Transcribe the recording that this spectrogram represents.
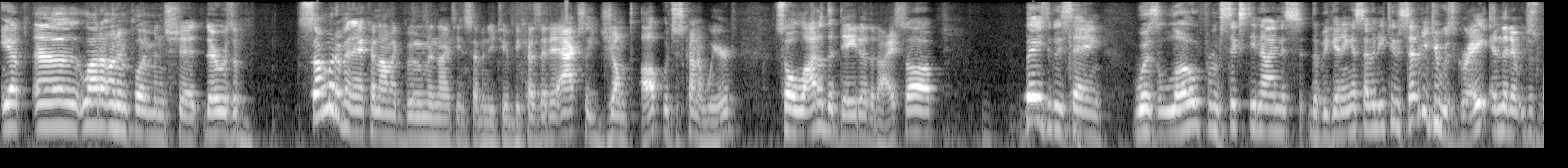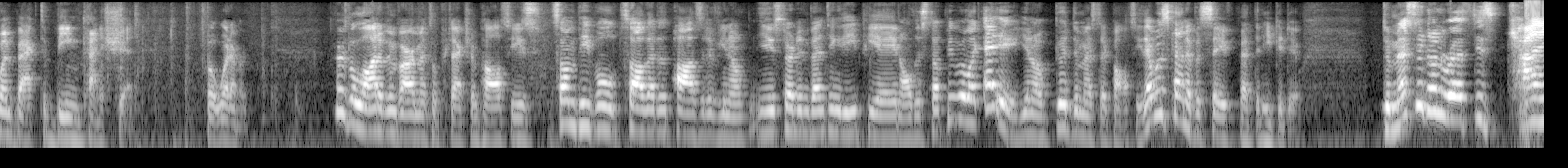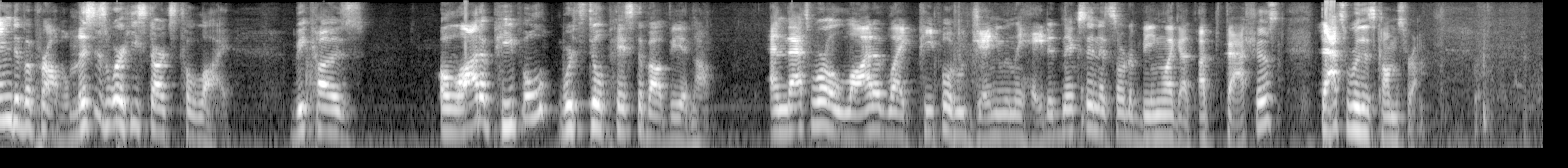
Yep, uh, a lot of unemployment shit. There was a somewhat of an economic boom in 1972 because it had actually jumped up, which is kind of weird. So a lot of the data that I saw, basically saying was low from 69 to the beginning of 72. 72 was great, and then it just went back to being kind of shit. But whatever. There's a lot of environmental protection policies. Some people saw that as positive. You know, you start inventing the EPA and all this stuff. People were like, hey, you know, good domestic policy. That was kind of a safe bet that he could do. Domestic unrest is kind of a problem. This is where he starts to lie. Because a lot of people were still pissed about Vietnam. And that's where a lot of like people who genuinely hated Nixon as sort of being like a, a fascist, that's where this comes from.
